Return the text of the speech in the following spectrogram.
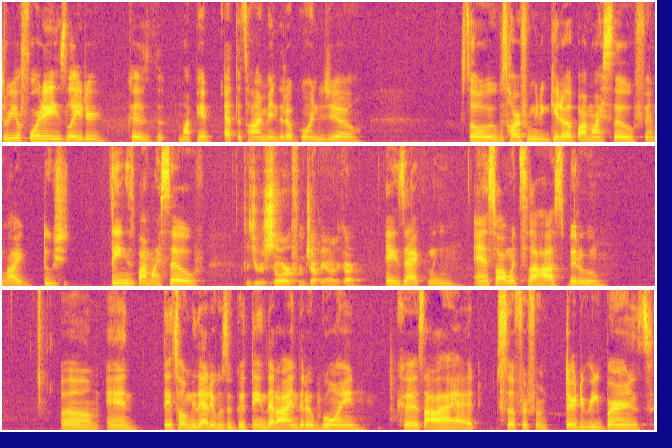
three or four days later because my pimp at the time ended up going to jail. So it was hard for me to get up by myself and like do things by myself. Because you were sore from jumping out of the car? Exactly. And so I went to the hospital um, and they told me that it was a good thing that I ended up going because I had suffered from third degree burns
